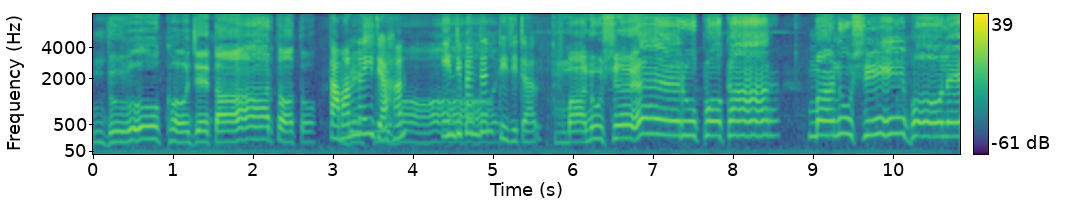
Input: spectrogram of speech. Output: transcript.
দুঃখ যে তার তত তামান্নাই জাহান ইন্ডিপেন্ডেন্ট ডিজিটাল। মানুষের উপকার মানুষই বলে।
